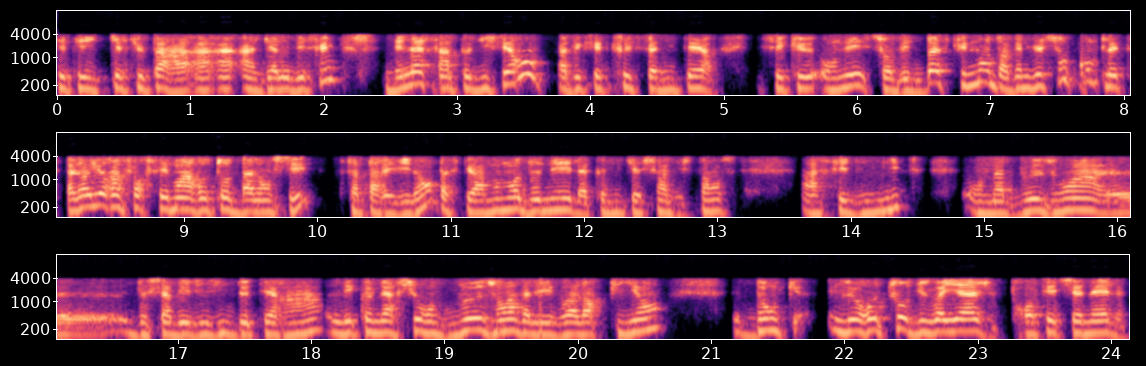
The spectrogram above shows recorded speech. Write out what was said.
C'était quelque part un, un, galop d'essai. Mais là, c'est un peu différent avec cette crise sanitaire. C'est qu'on est sur des basculements d'organisation complète. Alors, il y aura forcément un retour de balancier. Ça paraît évident parce qu'à un moment donné, la communication à distance a ses limites. On a besoin euh, de faire des visites de terrain. Les commerciaux ont besoin d'aller voir leurs clients. Donc, le retour du voyage professionnel,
